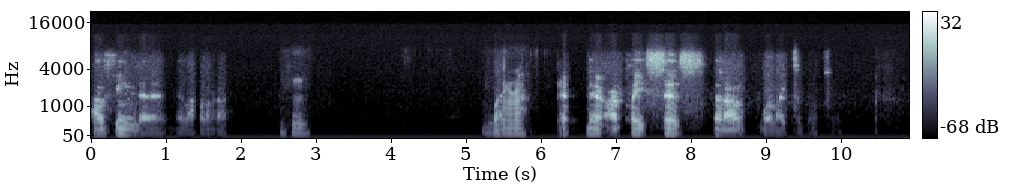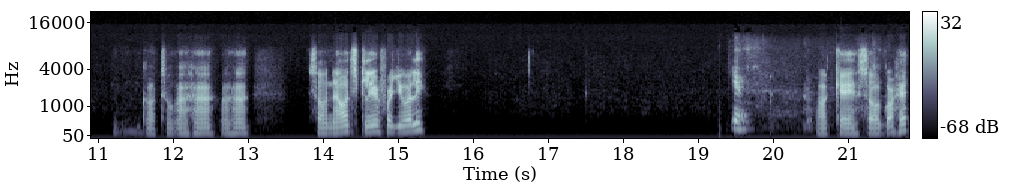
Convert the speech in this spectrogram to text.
al fin de, de la palabra. Like- right. There, there are places that I would like to. Got to. Uh-huh. Uh-huh. So now it's clear for you, Ellie? Yes. Okay, so go ahead.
